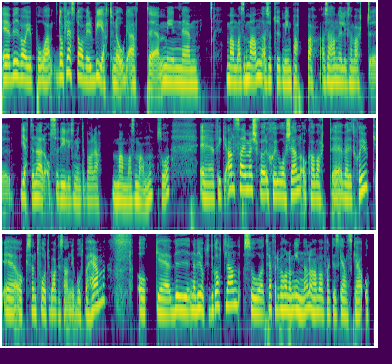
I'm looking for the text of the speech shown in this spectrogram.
Eh, vi var ju på, de flesta av er vet nog att eh, min ehm, mammas man, alltså typ min pappa, alltså han har liksom varit eh, jättenära oss, så det är ju liksom inte bara mammas man. Så. Eh, fick Alzheimers för sju år sedan och har varit eh, väldigt sjuk. Eh, och sen två år tillbaka så har han ju bott på hem. Och eh, vi, när vi åkte till Gotland så träffade vi honom innan och han var faktiskt ganska okej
